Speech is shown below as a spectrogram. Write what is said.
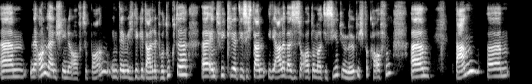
ähm, eine Online-Schiene aufzubauen, indem ich digitale Produkte äh, entwickle, die sich dann idealerweise so automatisiert wie möglich verkaufen. Ähm, dann ähm,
